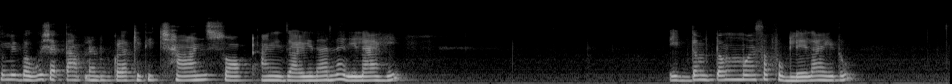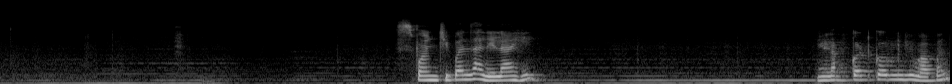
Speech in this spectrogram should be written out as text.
तुम्ही बघू शकता आपला ढोकळा किती छान सॉफ्ट आणि जाळीदार झालेला आहे. एकदम टम्म असा फुगलेला आहे तो. स्पंजी पण झालेला आहे. याला कट करून घेऊ आपण.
